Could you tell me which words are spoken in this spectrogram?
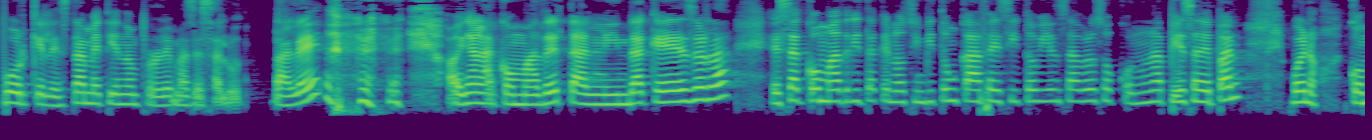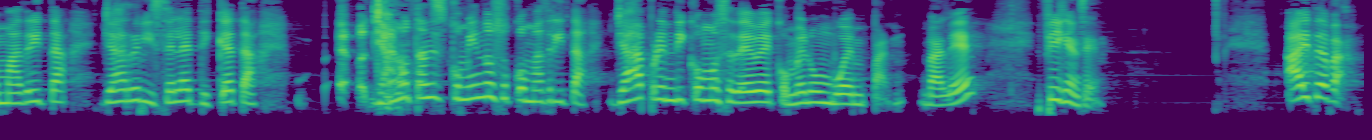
porque le está metiendo en problemas de salud, ¿vale? Oigan, la comadre tan linda que es, ¿verdad? Esa comadrita que nos invita un cafecito bien sabroso con una pieza de pan. Bueno, comadrita, ya revisé la etiqueta ya no están comiendo su comadrita, ya aprendí cómo se debe comer un buen pan, ¿vale? Fíjense, ahí te va.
